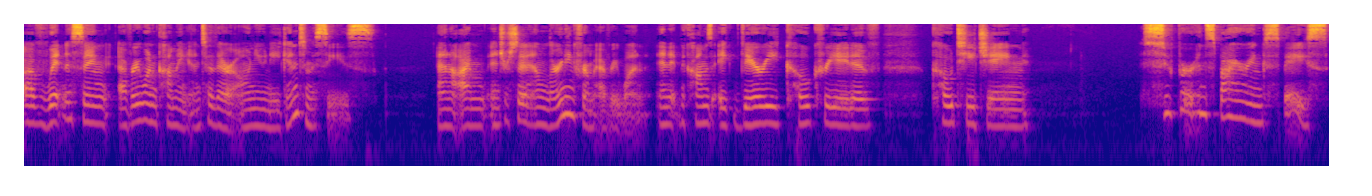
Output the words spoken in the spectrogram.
of witnessing everyone coming into their own unique intimacies. And I'm interested in learning from everyone. And it becomes a very co creative, co teaching, super inspiring space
